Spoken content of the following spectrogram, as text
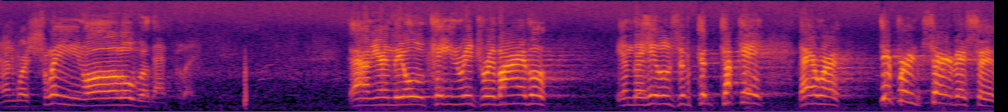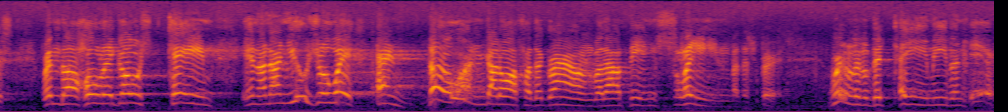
and were slain all over that place. Down here in the old Cane Ridge revival, in the hills of Kentucky, there were different services when the Holy Ghost came in an unusual way, and no one got off of the ground without being slain by the Spirit. We're a little bit tame even here.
